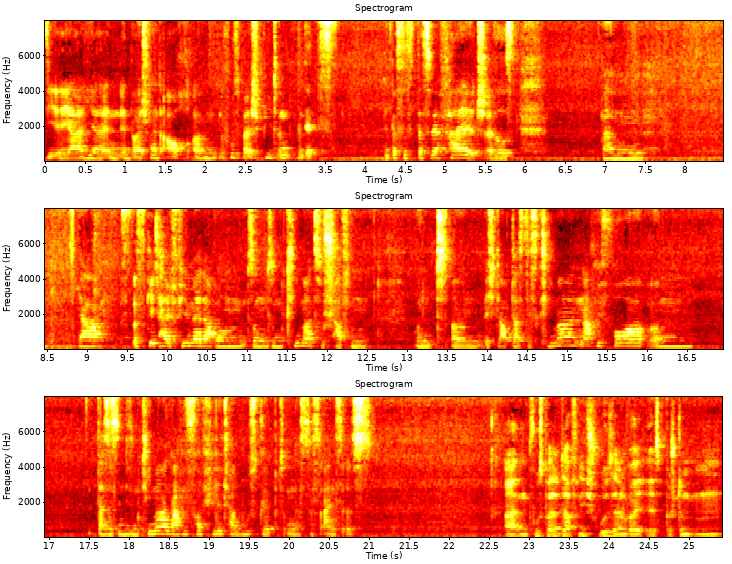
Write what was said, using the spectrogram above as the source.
die ihr ja hier in, in Deutschland auch ähm, Fußball spielt und jetzt, das, ist- das wäre falsch. Also es, ähm, ja, es, es geht halt viel mehr darum, so, ein- so ein Klima zu schaffen. Und ähm, ich glaube, dass das Klima nach wie vor, ähm, dass es in diesem Klima nach wie vor viele Tabus gibt und dass das eins ist. Ein Fußballer darf nicht schwul sein, weil es bestimmten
